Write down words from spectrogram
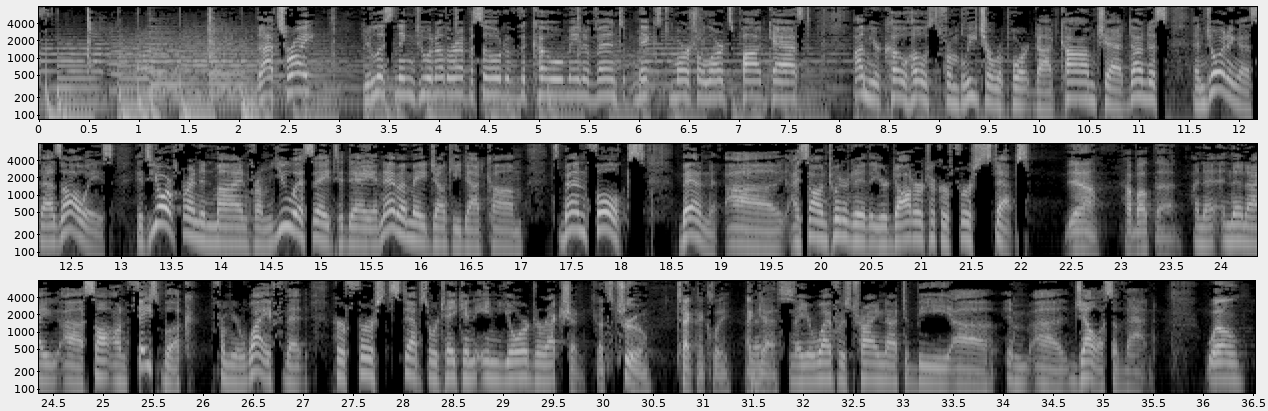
That's right. You're listening to another episode of the Co Main Event Mixed Martial Arts Podcast. I'm your co host from BleacherReport.com, Chad Dundas, and joining us, as always, it's your friend and mine from USA Today and MMAJunkie.com. It's Ben Fowlkes. Ben, uh, I saw on Twitter today that your daughter took her first steps. Yeah. How about that? And, and then I uh, saw on Facebook from your wife that her first steps were taken in your direction. That's true. Technically, I guess. Now, your wife was trying not to be uh, im- uh, jealous of that. Well,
